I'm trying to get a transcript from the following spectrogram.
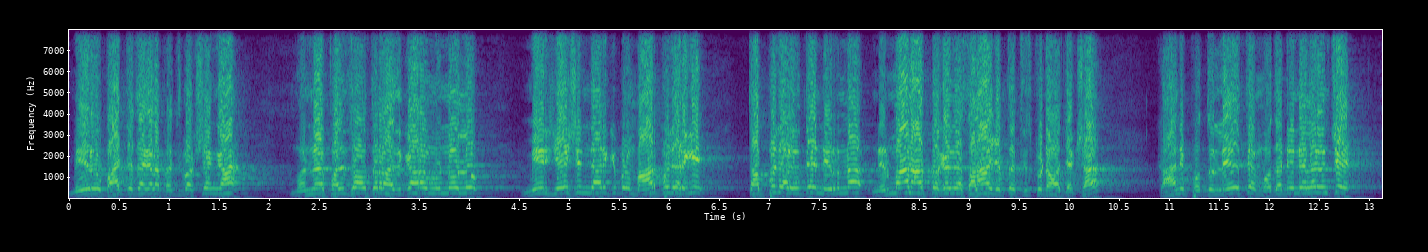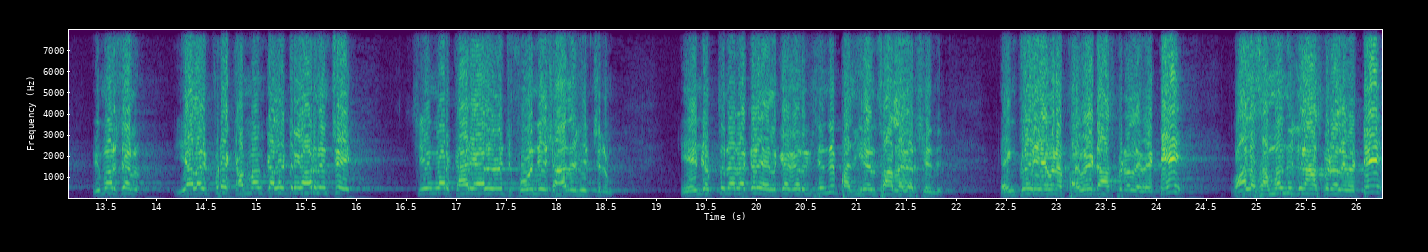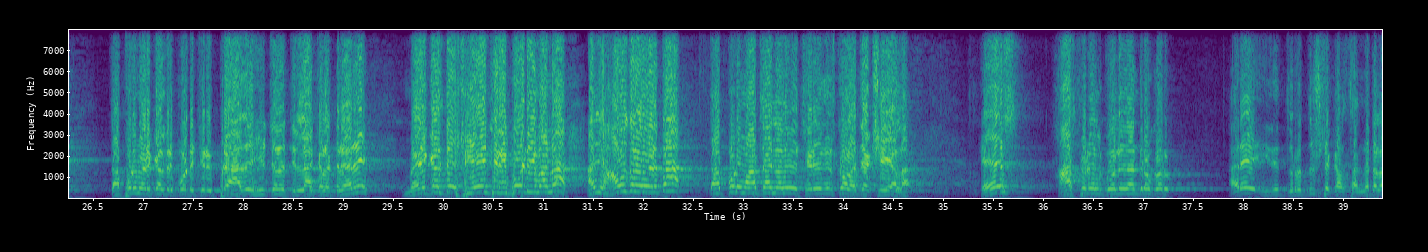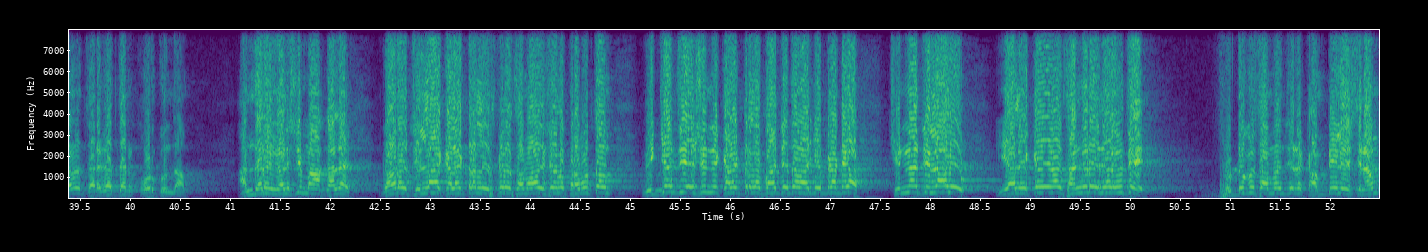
మీరు బాధ్యత గల ప్రతిపక్షంగా మొన్న పది సంవత్సరాల అధికారంలో ఉన్నోళ్ళు మీరు చేసిన దానికి ఇప్పుడు మార్పు జరిగి తప్పు జరిగితే నిర్ణ నిర్మాణాత్మకంగా సలహా చెప్తే తీసుకుంటాం అధ్యక్ష. కానీ పొద్దున్న లేస్తే మొదటి నెల నుంచే విమర్శలు. ఇవాళ ఇప్పుడే ఖమ్మం కలెక్టర్ గారి నుంచి సీఎం గారి కార్యాలయం నుంచి ఫోన్ చేసి ఆదేశించడం ఏం చెప్తున్నారు అక్కడ? ఎలక గరిచింది పదిహేను సార్లు గరిచింది. ఎంక్వైరీ ఏమైనా ప్రైవేట్ హాస్పిటల్లో పెట్టి వాళ్ళ సంబంధించిన హాస్పిటల్ పెట్టి తప్పుడు మెడికల్ రిపోర్ట్ ఇచ్చారు. ఇప్పుడే ఆదేశించిన జిల్లా కలెక్టర్ గారి. మెడికల్ టెస్ట్ చేయించి రిపోర్ట్ ఇవ్వమన్నా అది హౌస్లో పెడతా తప్పుడు మాట్లాడిన చర్య తీసుకోవాలి అధ్యక్ష ఇవాళ ఎస్ హాస్పిటల్ కోలేదంటారు ఒకరు. అరే ఇది దురదృష్టకర సంఘటనలు జరగద్దని కోరుకుందాం. అందరం కలిసి మా కల గౌరవ జిల్లా కలెక్టర్ల ఎస్పీల సమావేశంలో ప్రభుత్వం విజ్ఞప్తి చేసింది కలెక్టర్ల బాధ్యత వారు చెప్పినట్టుగా చిన్న జిల్లాలు ఇవాళ ఎక్కడైనా సంఘటన జరిగితే ఫుడ్కు సంబంధించిన కమిటీలు వేసినాం.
